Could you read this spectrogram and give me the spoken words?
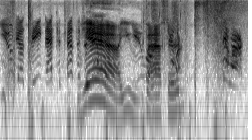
You just beat that contestant. Yeah, death. you, bastard. killer. Killer!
